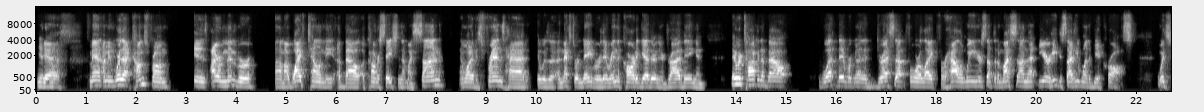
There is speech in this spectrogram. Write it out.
you know. Yes man, I mean, where that comes from is I remember uh, my wife telling me about a conversation that my son and one of his friends had. It was a, a next door neighbor. They were in the car together and they're driving and they were talking about what they were going to dress up for, like for Halloween or something. And my son that year, he decided he wanted to be a cross, which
